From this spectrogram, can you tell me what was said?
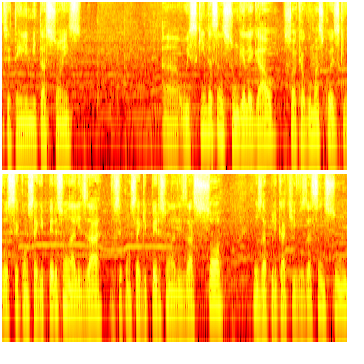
Você tem limitações. Uh, o skin da Samsung é legal, só que algumas coisas que você consegue personalizar, você consegue personalizar só nos aplicativos da Samsung.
